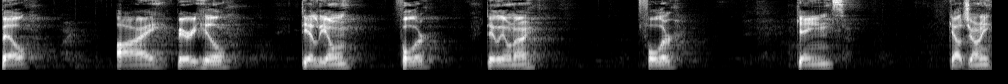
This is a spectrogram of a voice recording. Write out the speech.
Beall. I. Berryhill. De Leon. Fuller. De Leon, aye. Fuller. Gaines. Galgiani.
